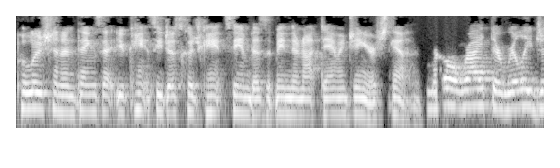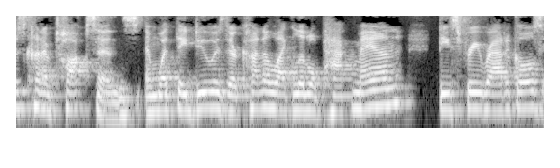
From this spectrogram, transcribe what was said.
pollution and things that you can't see just because you can't see them doesn't mean they're not damaging your skin. No, right. They're really just kind of toxins. And what they do is they're kind of like little Pac-Man, these free radicals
